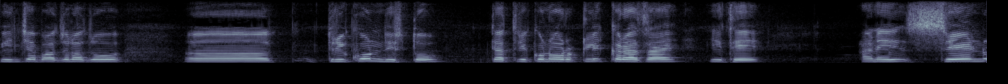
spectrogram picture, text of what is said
पिनच्या बाजूला जो त्रिकोण दिसतो त्या त्रिकोणावर क्लिक करायचा आहे इथे. आणि सेंड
